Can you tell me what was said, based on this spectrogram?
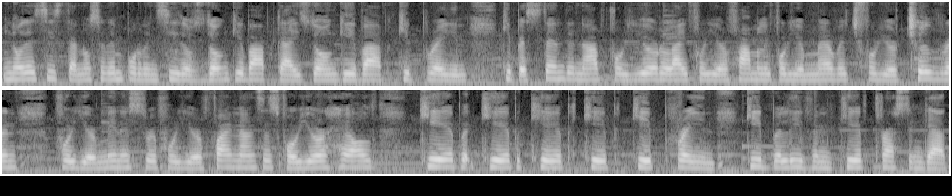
No desistan, no se den por vencidos. Don't give up, guys. Don't give up. Keep praying. Keep standing up for your life, for your family, for your marriage, for your children, for your ministry, for your finances, for your health. Keep, keep, keep, keep, keep praying. Keep believing. Keep trusting God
